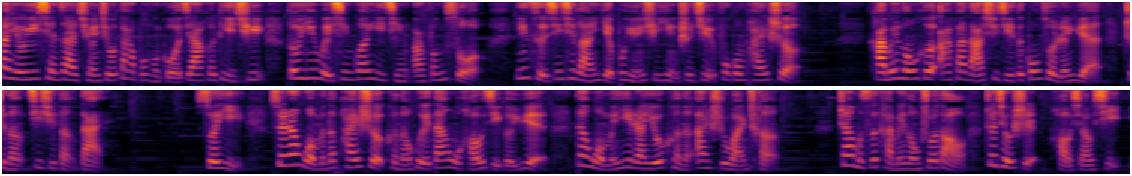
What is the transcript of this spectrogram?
但由于现在全球大部分国家和地区都因为新冠疫情而封锁，因此新西兰也不允许影视剧复工拍摄。卡梅隆和《阿凡达》续集的工作人员只能继续等待。所以，虽然我们的拍摄可能会耽误好几个月，但我们依然有可能按时完成。詹姆斯·卡梅隆说道：“这就是好消息。”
